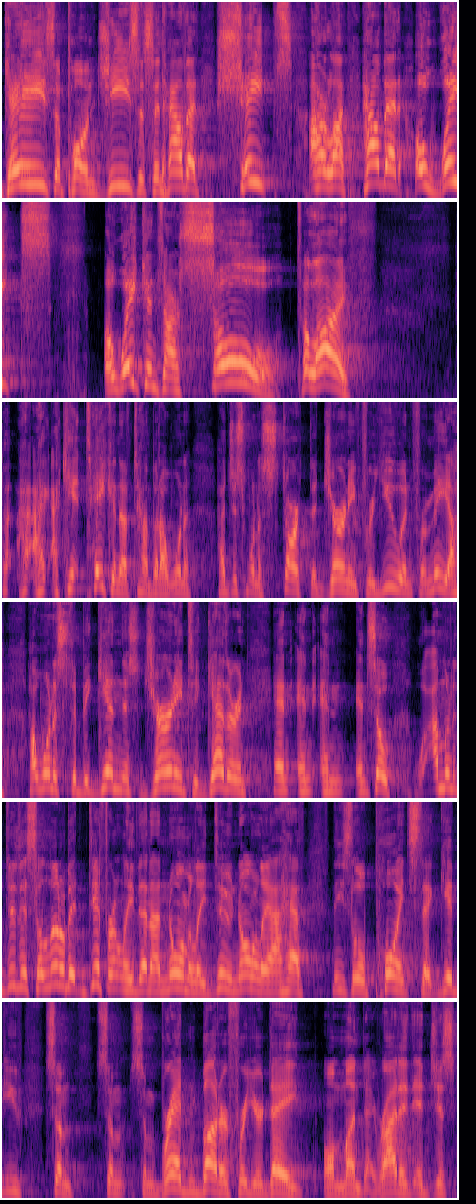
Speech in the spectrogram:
gaze upon Jesus and how that shapes our life, how that awakes, awakens our soul to life. I, I, can't take enough time, but I, wanna, I just want to start the journey for you and for me. I, I want us to begin this journey together. And, and, and, and, and so I'm going to do this a little bit differently than I normally do. Normally, I have these little points that give you some, some, some bread and butter for your day on Monday, right? It, it just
